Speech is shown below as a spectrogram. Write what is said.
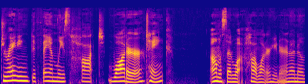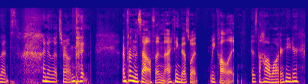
draining the family's hot water tank. I almost said what hot water heater, and I know that's I know that's wrong, but I'm from the south, and I think that's what we call it is the hot water heater.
